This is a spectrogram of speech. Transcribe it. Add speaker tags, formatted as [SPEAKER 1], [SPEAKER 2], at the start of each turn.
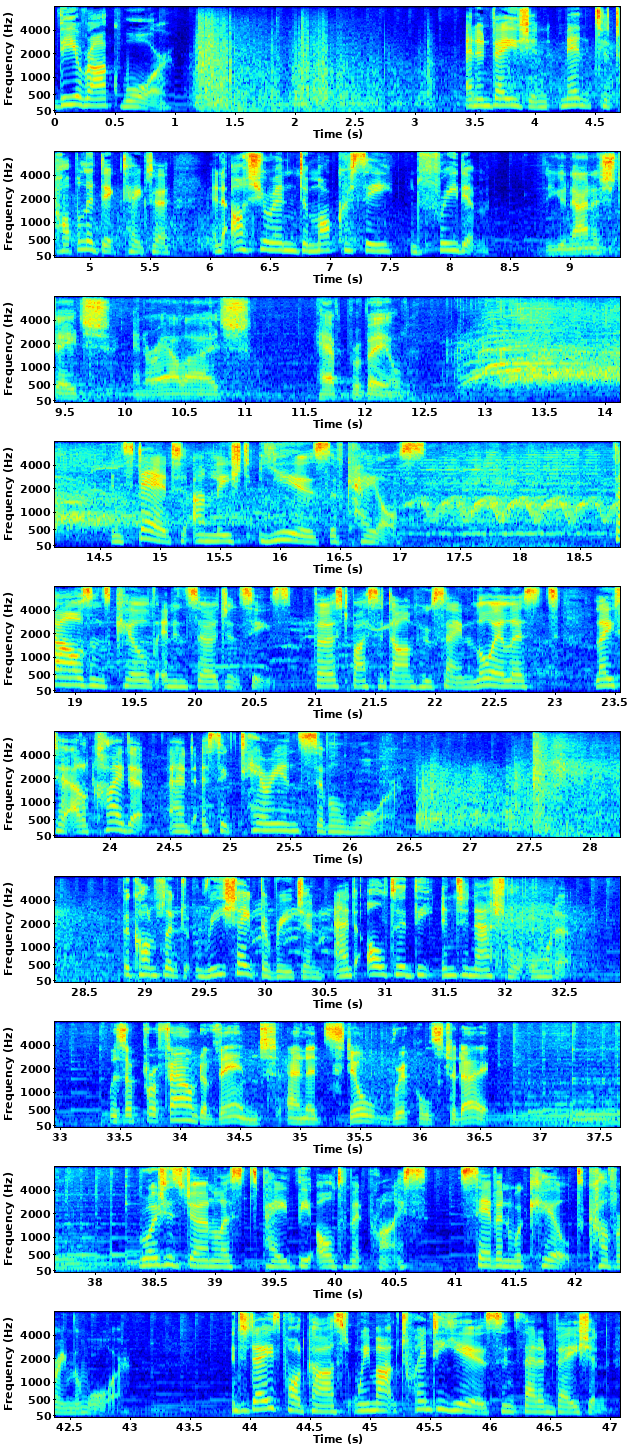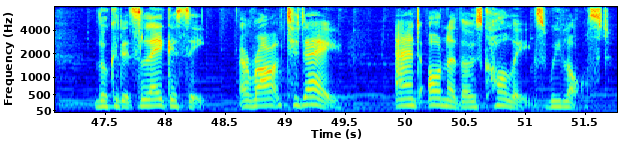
[SPEAKER 1] The Iraq War. An invasion meant to topple a dictator and usher in democracy and freedom.
[SPEAKER 2] The United States and our allies have prevailed.
[SPEAKER 1] Instead, unleashed years of chaos. Thousands killed in insurgencies, first by Saddam Hussein loyalists, later Al Qaeda, and a sectarian civil war. The conflict reshaped the region and altered the international order.
[SPEAKER 3] It was a profound event, and it still ripples today.
[SPEAKER 1] Reuters journalists paid the ultimate price. Seven were killed covering the war. In today's podcast, we mark 20 years since that invasion, look at its legacy, Iraq today, and honour those colleagues we lost.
